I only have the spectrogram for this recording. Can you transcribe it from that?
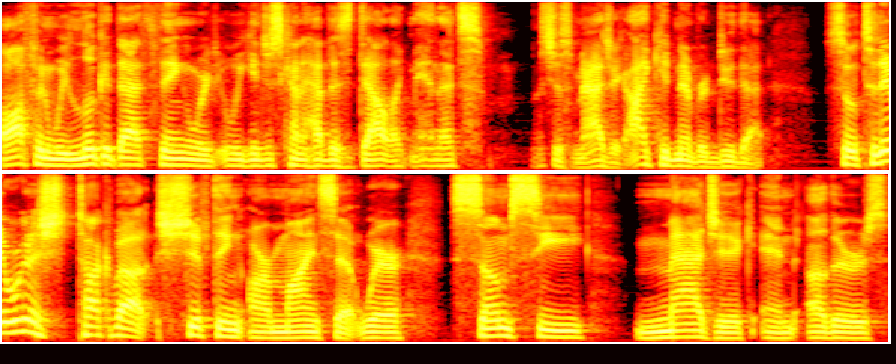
often we look at that thing where we can just kind of have this doubt like, man, that's, that's just magic. I could never do that. So today we're going to sh- talk about shifting our mindset where some see magic and others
